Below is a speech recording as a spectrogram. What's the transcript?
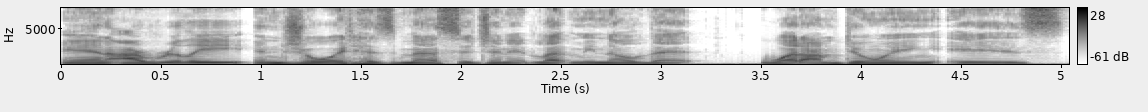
and I really enjoyed his message and it let me know that what I'm doing is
